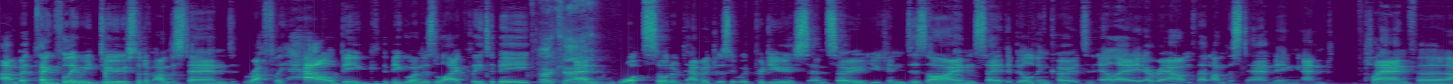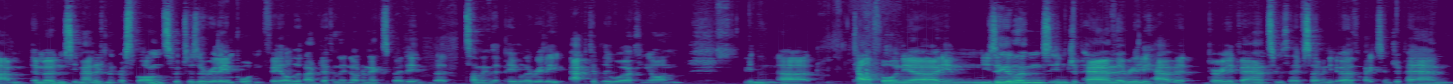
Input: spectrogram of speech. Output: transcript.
Um, but thankfully, we do sort of understand roughly how big the big one is likely to be okay. and what sort of damages it would produce. And so you can design, say, the building codes in LA around that understanding and plan for um, emergency management response, which is a really important field that I'm definitely not an expert in, but something that people are really actively working on in uh, California, in New Zealand, in Japan, they really have it very advanced because they have so many earthquakes in Japan.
